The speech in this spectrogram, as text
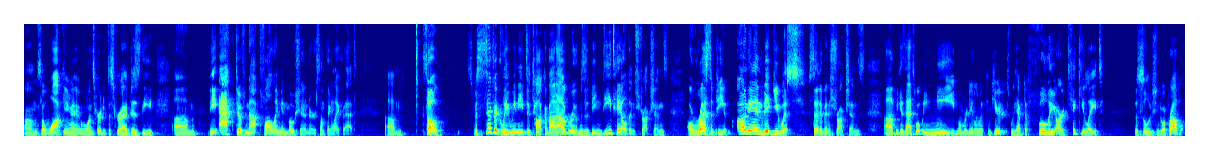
Um, so walking, I once heard it described as the um, the act of not falling in motion or something like that. Um, so specifically, we need to talk about algorithms as being detailed instructions a recipe, unambiguous set of instructions, uh, because that's what we need when we're dealing with computers. We have to fully articulate the solution to a problem.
